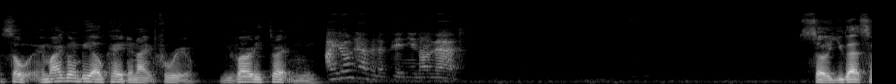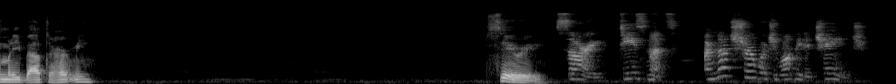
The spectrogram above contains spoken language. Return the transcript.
so am I gonna be okay tonight for real? You've already threatened me. I don't have an opinion on that. So you got somebody about to hurt me? Siri, Sorry, D's nuts. I'm not sure what you want me to change.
